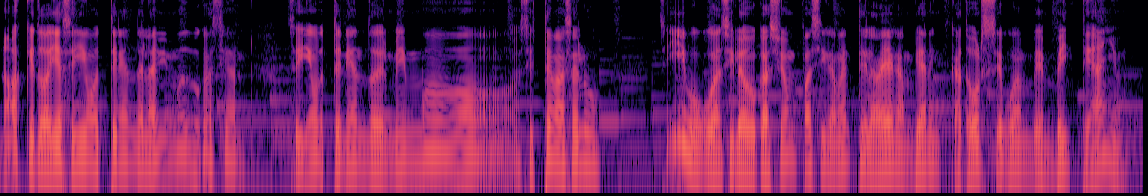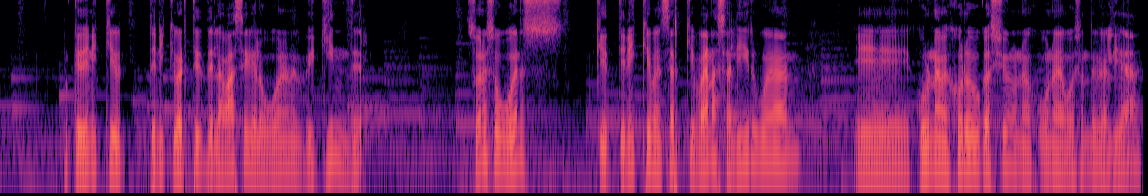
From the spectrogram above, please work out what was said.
no, es que todavía seguimos teniendo la misma educación, seguimos teniendo el mismo sistema de salud. Sí, pues, weón, si la educación básicamente la vaya a cambiar en 14, weón, en 20 años. Porque tenéis que, tenéis que partir de la base que los weones de Kinder son esos weones que tenéis que pensar que van a salir, weón, eh, con una mejor educación, una, una educación de calidad.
